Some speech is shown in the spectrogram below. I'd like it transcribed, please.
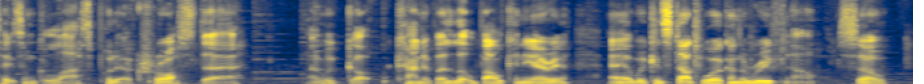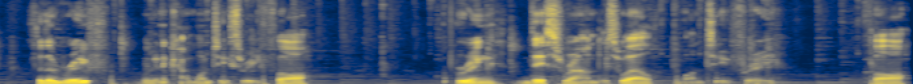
Take some glass, put it across there, and we've got kind of a little balcony area. Uh, we can start to work on the roof now. So for the roof, we're going to count one, two, three, four. Bring this round as well. One, two, three, four.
